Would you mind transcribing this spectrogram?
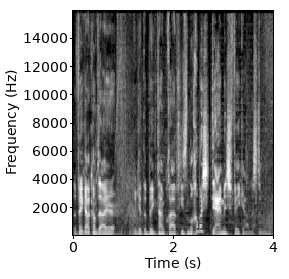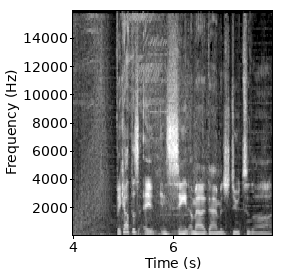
The Fake Out comes out here, we get the big time Klapskis, and look how much damage Fake Out is doing. Fake Out does an insane amount of damage due to the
